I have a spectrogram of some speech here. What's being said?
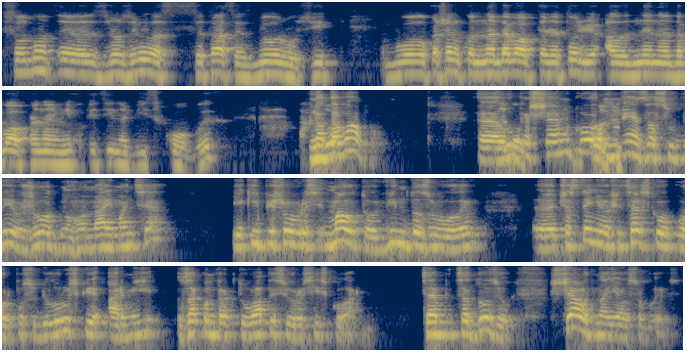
все одно е, зрозуміла ситуація з Білорусі, бо Лукашенко надавав територію, але не надавав принаймні офіційно військових. Хто- Надавав. Е, Надав. Лукашенко Можна. не засудив жодного найманця, який пішов в Росію. Мало того, він дозволив е, частині офіцерського корпусу білоруської армії законтрактуватися у російську армію. Це, це дозвіл. Ще одна є особливість.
